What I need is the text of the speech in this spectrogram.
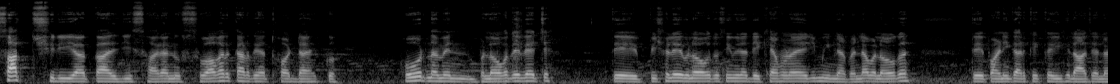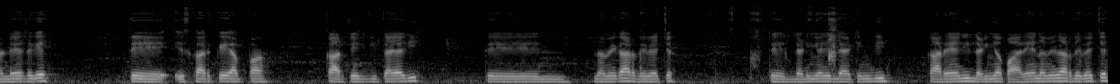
ਸਤਿ ਸ਼੍ਰੀ ਅਕਾਲ ਜੀ ਸਾਰਿਆਂ ਨੂੰ, ਸਵਾਗਤ ਕਰਦੇ ਹਾਂ ਤੁਹਾਡਾ ਇੱਕ ਹੋਰ ਨਵੇਂ ਬਲੌਗ ਦੇ ਵਿੱਚ। ਤੇ ਪਿਛਲੇ ਬਲੌਗ ਤੁਸੀਂ ਮੇਰਾ ਦੇਖਿਆ ਹੋਣਾ ਹੈ ਜੀ, ਮਹੀਨਾ ਪਹਿਲਾਂ ਬਲੌਗ ਤੇ ਪਾਣੀ ਕਰਕੇ ਕਈ ਹਾਲਾਤ ਚੱਲਣ ਡਏ ਸੀਗੇ। ਤੇ ਇਸ ਕਰਕੇ ਆਪਾਂ ਘਰ ਚੇਂਜ ਕੀਤਾ ਹੈ ਜੀ, ਤੇ ਨਵੇਂ ਘਰ ਦੇ ਵਿੱਚ। ਤੇ ਲੜੀਆਂ ਦੀ ਲਾਈਟਿੰਗ ਦੀ ਕਰ ਰਹੇ ਹਾਂ ਜੀ, ਲੜੀਆਂ ਪਾ ਰਹੇ ਹਾਂ ਨਵੇਂ ਘਰ ਦੇ ਵਿੱਚ।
